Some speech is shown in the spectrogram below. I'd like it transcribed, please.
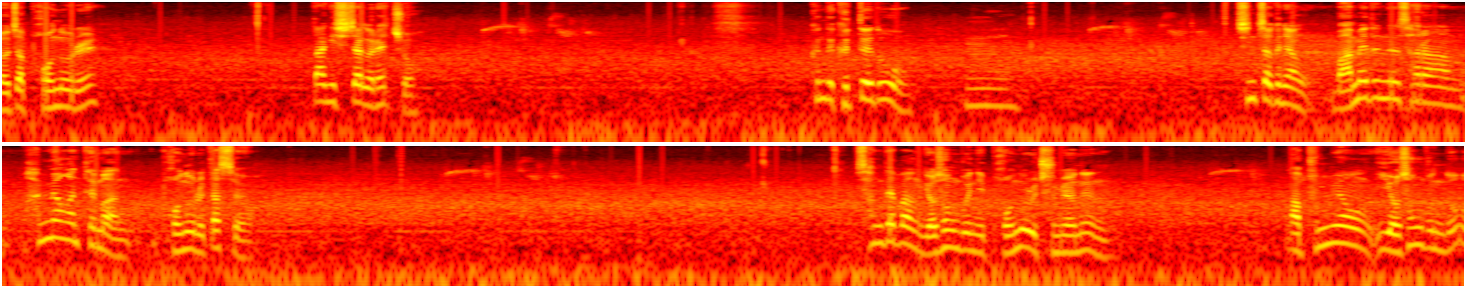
여자 번호를 따기 시작을 했죠. 근데 그때도 음, 진짜 그냥 마음에 드는 사람 한 명한테만 번호를 땄어요. 상대방 여성분이 번호를 주면은 아 분명 이 여성분도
